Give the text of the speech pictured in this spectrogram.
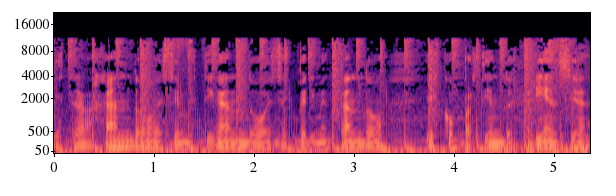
es trabajando, es investigando, es experimentando, es compartiendo experiencias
